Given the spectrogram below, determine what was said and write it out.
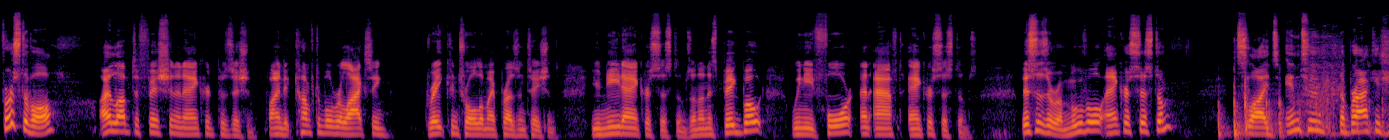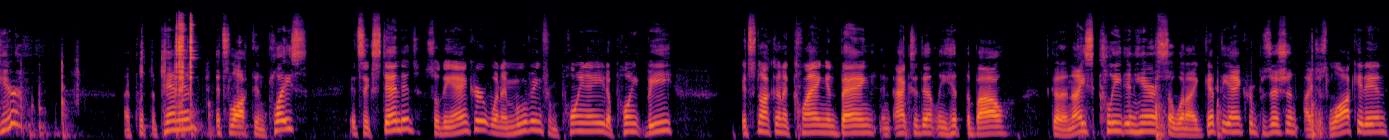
First of all, I love to fish in an anchored position. Find it comfortable, relaxing, great control of my presentations. You need anchor systems. And on this big boat, we need fore and aft anchor systems. This is a removable anchor system. It slides into the bracket here. I put the pin in, it's locked in place. It's extended, so the anchor, when I'm moving from point A to point B, it's not gonna clang and bang and accidentally hit the bow. It's got a nice cleat in here, so when I get the anchor in position, I just lock it in,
